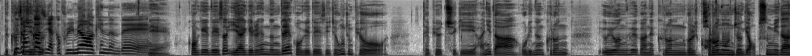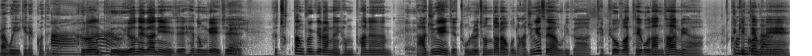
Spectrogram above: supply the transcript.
근데 그 그렇게 전까지 진술- 약간 불명확했는데 예, 거기에 대해서 이야기를 했는데 거기에 대해서 이제 홍준표 대표 측이 아니다. 우리는 그런 의원회관에 그런 걸 걸어놓은 적이 없습니다라고 얘기를 했거든요. 아. 그런 그 의원회관이 이제 해놓은 게 이제 네. 그 척당불기라는 현판은 나중에 이제 돈을 전달하고 나중에서야 우리가 대표가 되고 난 다음에야 했기 건 거다. 때문에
